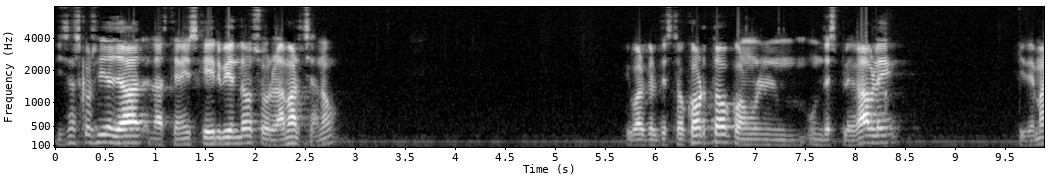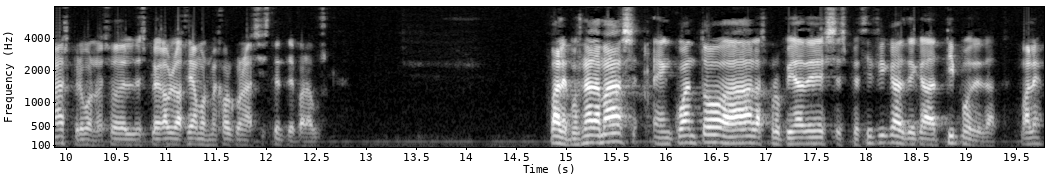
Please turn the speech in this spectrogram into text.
Y esas cosillas ya las tenéis que ir viendo sobre la marcha, ¿no? Igual que el texto corto, con un, un desplegable y demás, pero bueno, eso del desplegable lo hacíamos mejor con el asistente para búsqueda. Vale, pues nada más en cuanto a las propiedades específicas de cada tipo de dato, ¿vale?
